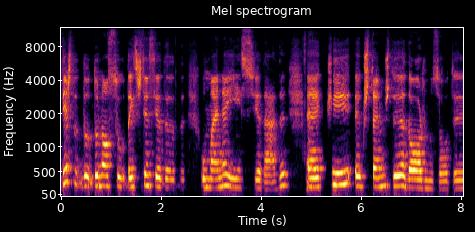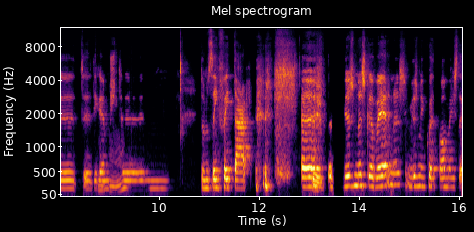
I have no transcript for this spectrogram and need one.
desde do, do, nosso, da existência de, de humana e em sociedade, uh, que gostamos de adornos ou de, digamos, uhum. de de nos enfeitar. uh, mesmo nas cavernas, mesmo enquanto homens da,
